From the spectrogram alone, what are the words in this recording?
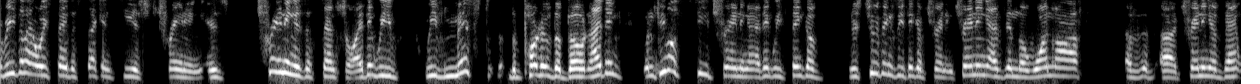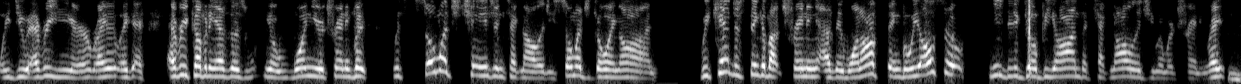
the reason I always say the second T is training is training is essential. I think we've we've missed the part of the boat. And I think when people see training, I think we think of there's two things we think of training. Training as in the one-off of the uh, training event we do every year, right? Like every company has those, you know, one year training, but with so much change in technology, so much going on, we can't just think about training as a one off thing, but we also need to go beyond the technology when we're training, right? Mm-hmm.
